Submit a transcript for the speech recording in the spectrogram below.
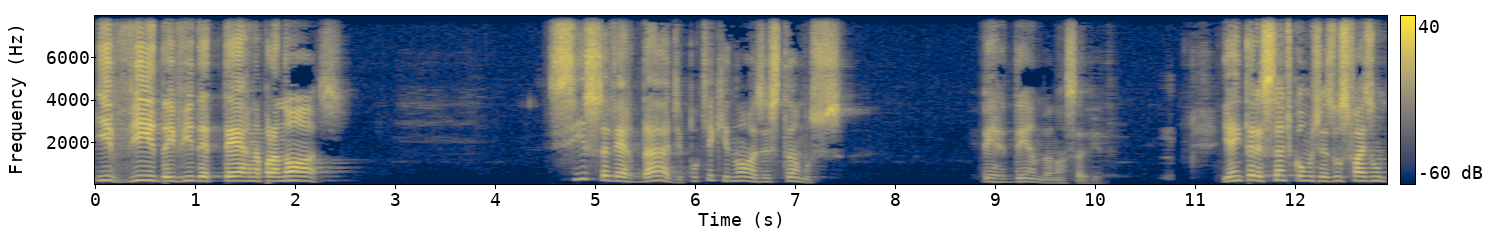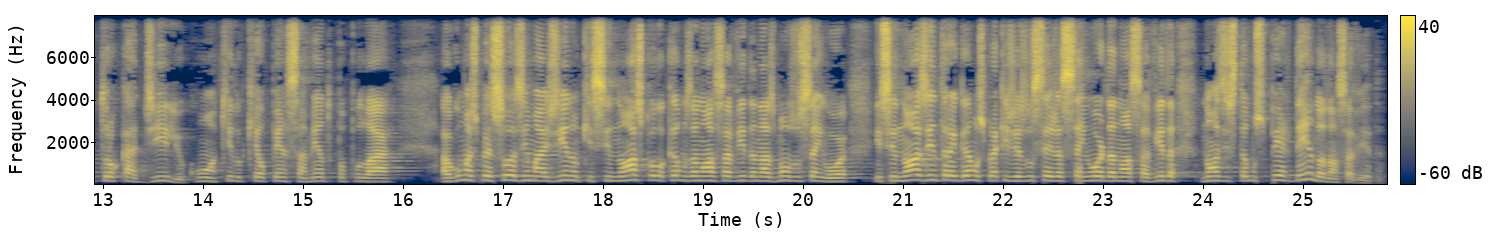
e vida e vida eterna para nós. Se isso é verdade, por que, que nós estamos perdendo a nossa vida? E é interessante como Jesus faz um trocadilho com aquilo que é o pensamento popular. Algumas pessoas imaginam que se nós colocamos a nossa vida nas mãos do Senhor e se nós entregamos para que Jesus seja Senhor da nossa vida, nós estamos perdendo a nossa vida.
